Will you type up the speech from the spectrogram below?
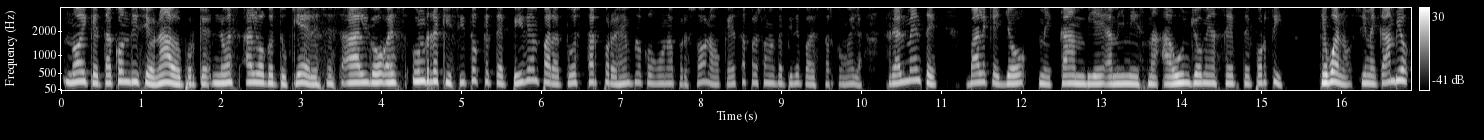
No, y que está condicionado, porque no es algo que tú quieres, es algo, es un requisito que te piden para tú estar, por ejemplo, con una persona o que esa persona te pide para estar con ella. Realmente vale que yo me cambie a mí misma, aún yo me acepte por ti. Que bueno, si me cambio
